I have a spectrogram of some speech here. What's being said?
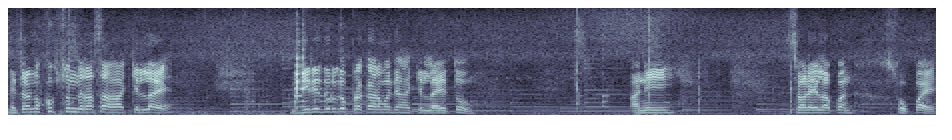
मित्रांनो खूप सुंदर असा हा किल्ला आहे. गिरिदुर्ग प्रकारमध्ये हा किल्ला येतो. आणि चढायला पण सोपा आहे.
